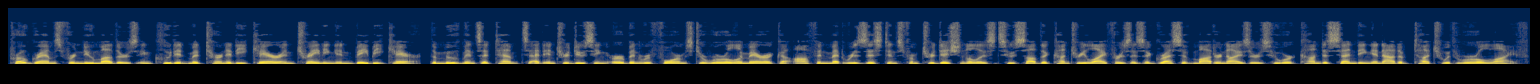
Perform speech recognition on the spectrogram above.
Programs for new mothers included maternity care and training in baby care. The movement's attempts at introducing urban reforms to rural America often met resistance from traditionalists who saw the country lifers as aggressive modernizers who were condescending and out of touch with rural life.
